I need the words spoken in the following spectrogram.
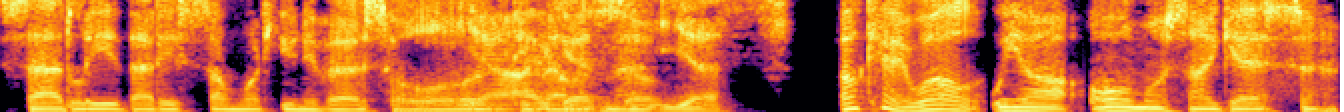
sadly, that is somewhat universal. Yeah, I guess so. Yes. Okay, well, we are almost, I guess, uh,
